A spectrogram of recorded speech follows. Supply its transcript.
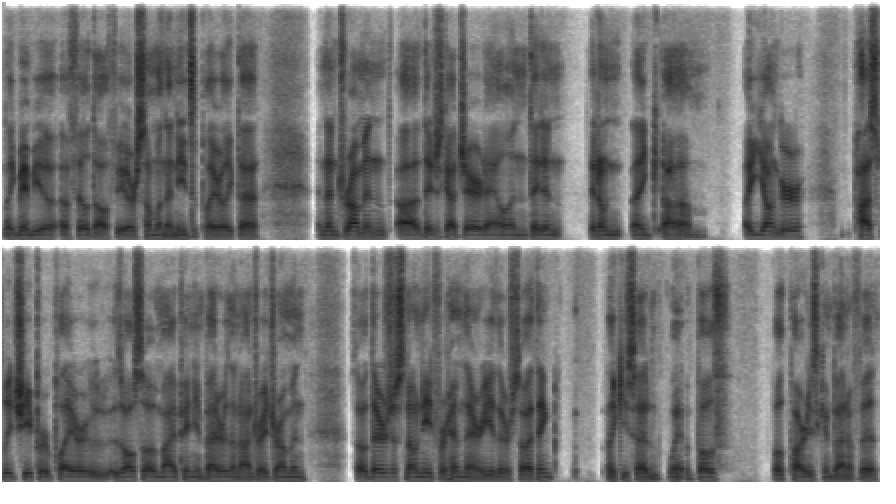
like maybe a, a Philadelphia or someone that needs a player like that. And then Drummond, uh, they just got Jarrett Allen. They didn't. They don't like um, a younger, possibly cheaper player who is also, in my opinion, better than Andre Drummond. So there's just no need for him there either. So I think, like you said, both both parties can benefit.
